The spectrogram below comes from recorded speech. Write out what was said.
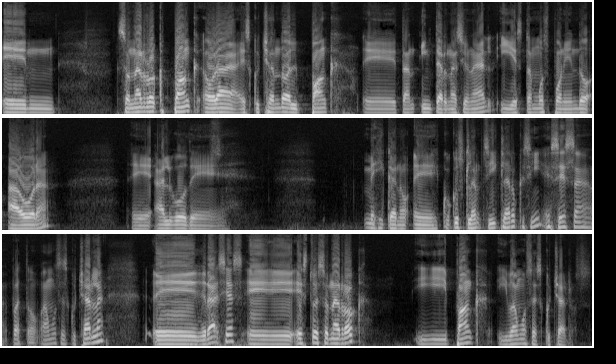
en Sonar Rock Punk, ahora escuchando al punk eh, tan internacional y estamos poniendo ahora eh, algo de mexicano. Eh, Cucus Clan, sí, claro que sí, es esa, Pato. Vamos a escucharla. Eh, gracias. eh, esto es Sonar Rock y Punk y vamos a escucharlos.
